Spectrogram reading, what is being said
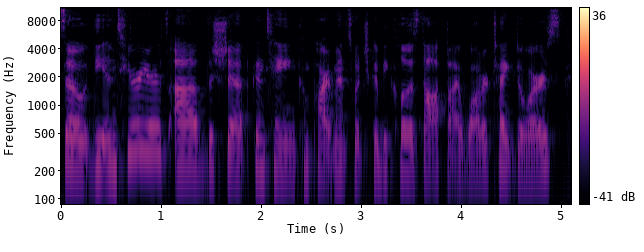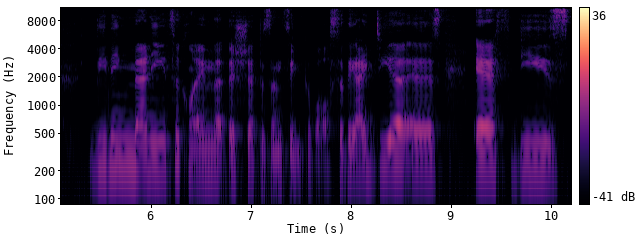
So the interiors of the ship contain compartments which could be closed off by watertight doors, leading many to claim that the ship is unsinkable. So the idea is if these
